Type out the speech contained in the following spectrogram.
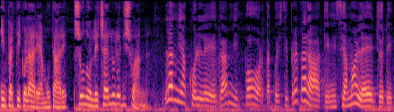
In particolare a mutare sono le cellule di Schwann. La mia collega mi porta questi preparati, iniziamo a leggerli.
